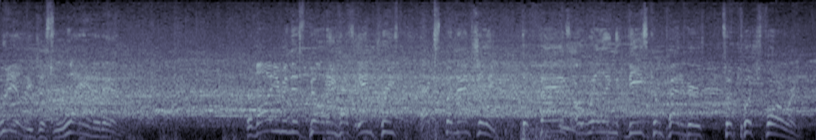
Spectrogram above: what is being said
Really just laying it in. The volume in this building has increased exponentially. The fans are willing these competitors to push forward.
